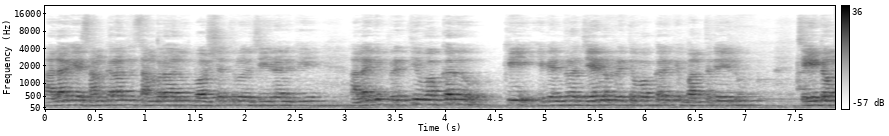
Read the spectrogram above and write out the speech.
అలాగే సంక్రాంతి సంబరాలు భవిష్యత్తులో చేయడానికి అలాగే ప్రతి ఒక్కరికి ఇక ఇంట్లో చేరిన ప్రతి ఒక్కరికి బర్త్డేలు చేయటం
